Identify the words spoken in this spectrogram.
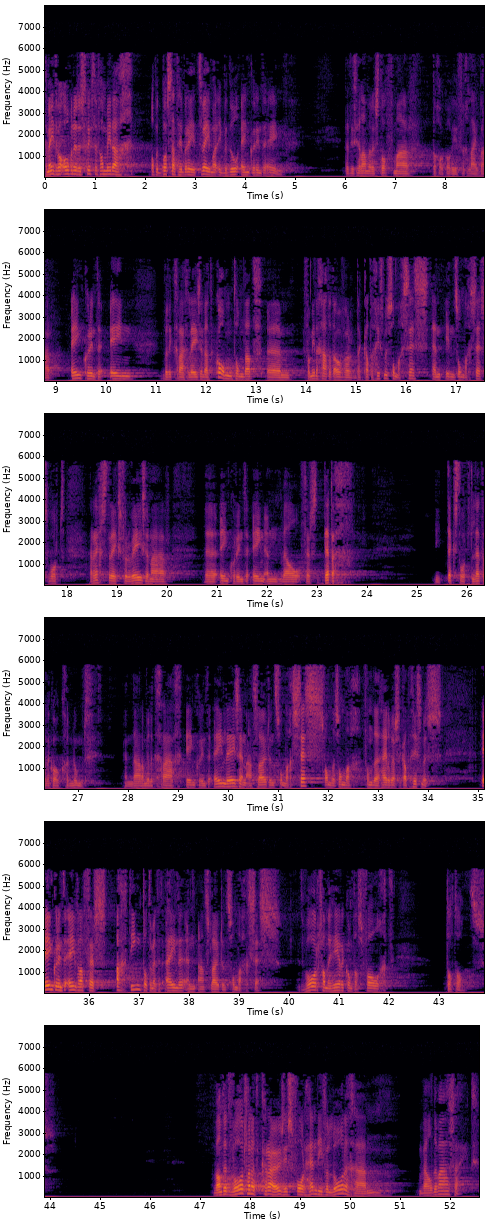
Gemeente, we openen de schriften vanmiddag op het bord staat Hebreeën 2, maar ik bedoel 1 Korinthe 1. Dat is heel andere stof, maar toch ook alweer vergelijkbaar. 1 Korinthe 1 wil ik graag lezen. Dat komt omdat um, vanmiddag gaat het over de catechisme, zondag 6. En in zondag 6 wordt rechtstreeks verwezen naar uh, 1 Korinthe 1 en wel vers 30. Die tekst wordt letterlijk ook genoemd. En daarom wil ik graag 1 Korinthe 1 lezen en aansluitend zondag 6 van de zondag van de Heidelbergse catechismus. 1 Korinthe 1 vanaf vers 18 tot en met het einde en aansluitend zondag 6. Het woord van de Heere komt als volgt tot ons. Want het woord van het kruis is voor hen die verloren gaan wel de waarheid.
